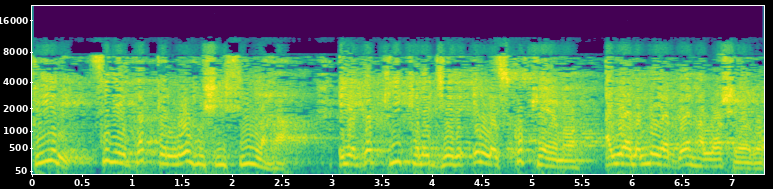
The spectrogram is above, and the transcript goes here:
Fiiri sidii dadka loo heshiisiin lahaa iyo dadkii kala jeeday in laysku keeno ayaa la leeyahay been ha loo sheego.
